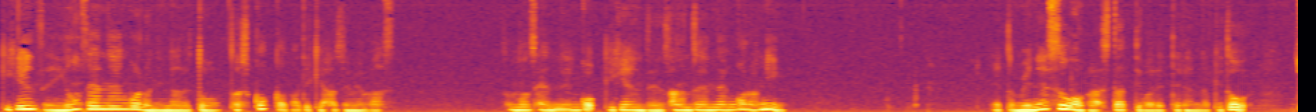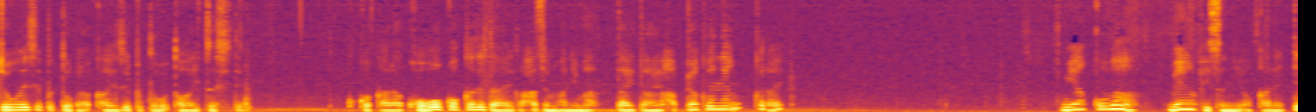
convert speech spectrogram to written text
紀元前4000年頃になると都市国家ができ始めます。その1000年後紀元前3000年頃にえっと、メネス王がしたって言われてるんだけど上エジプトが下エジプトを統一してここから古王国時代が始まります。だいたい800年くらい都はメンフィスに置かれて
